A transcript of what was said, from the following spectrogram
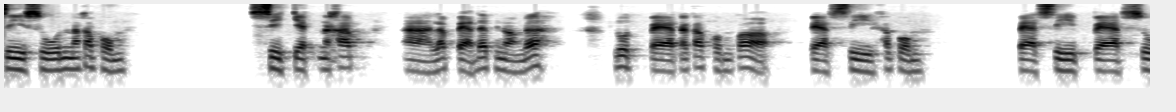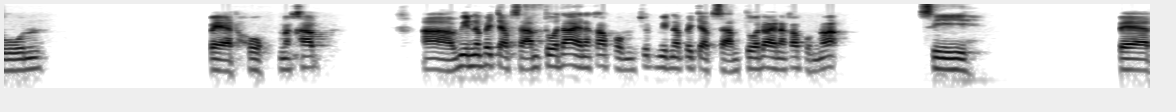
สี่ศูนย์นะครับ ผมสี่เจ็ดนะครับอ่าแล้วแปดได้พี่น้องเด้อรูดแปดนะครับ ผมก็แปดสี่ครับผมแปดสี่แปดศูนย์ แปดหกนะครับอ่าวินเอาไปจับสามตัวได้นะครับผมชุดวินเอาไปจับสามตัวได้นะครับผมเนาะสี่แปด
